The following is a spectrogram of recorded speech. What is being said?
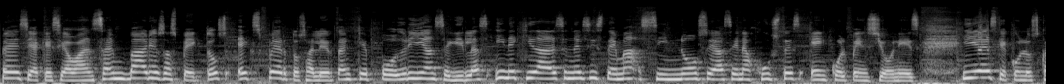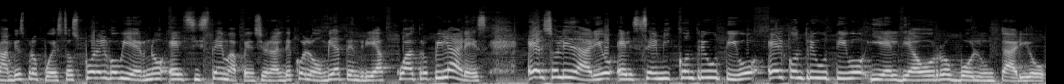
Pese a que se avanza en varios aspectos, expertos alertan que podrían seguir las inequidades en el sistema si no se hacen ajustes en colpensiones. Y es que con los cambios propuestos por el gobierno, el sistema pensional de Colombia tendría cuatro pilares, el solidario, el semicontributivo, el contributivo y el de ahorro voluntario.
